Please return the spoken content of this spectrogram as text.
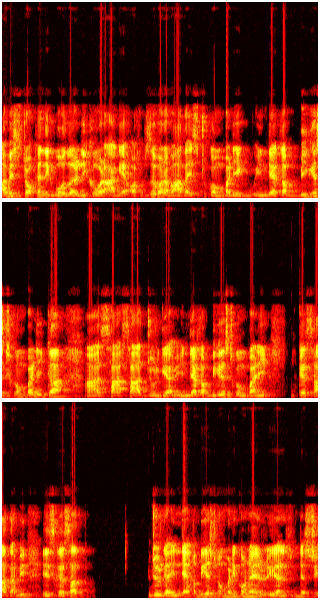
अब इस स्टॉक के अंदर बहुत बड़ा रिकवर आ गया। और सबसे बड़ा बात है, इस कंपनी इंडिया का बिगेस्ट कंपनी का साथ जुड़ गया अभी। इंडिया का बिगेस्ट कंपनी के साथ अभी, इसके साथ जुड़ गया। इंडिया का बिगेस्ट कंपनी कौन है? रिलायंस इंडस्ट्री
